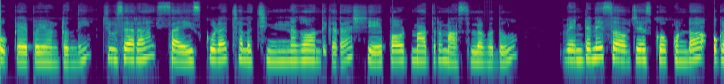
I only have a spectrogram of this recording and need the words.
కుక్ అయిపోయి ఉంటుంది. చూసారా? సైజ్ కూడా చాలా చిన్నగా ఉంది కదా? షేప్ అవుట్ మాత్రం అస్సలు అవ్వదు వెంటనే సర్వ్ చేసుకోకుండా ఒక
